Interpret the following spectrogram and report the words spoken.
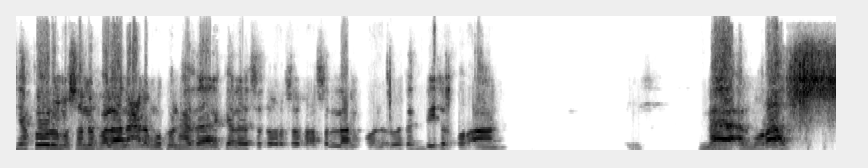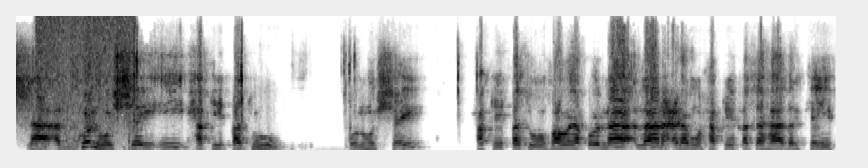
يقول المصنف ولا نعلم كنها ذلك لا يصدق الرسول صلى الله عليه وسلم وتثبيت القرآن. ما المراد؟ لا كنه الشيء حقيقته. كنه الشيء حقيقته فهو يقول لا, لا نعلم حقيقة هذا الكيف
